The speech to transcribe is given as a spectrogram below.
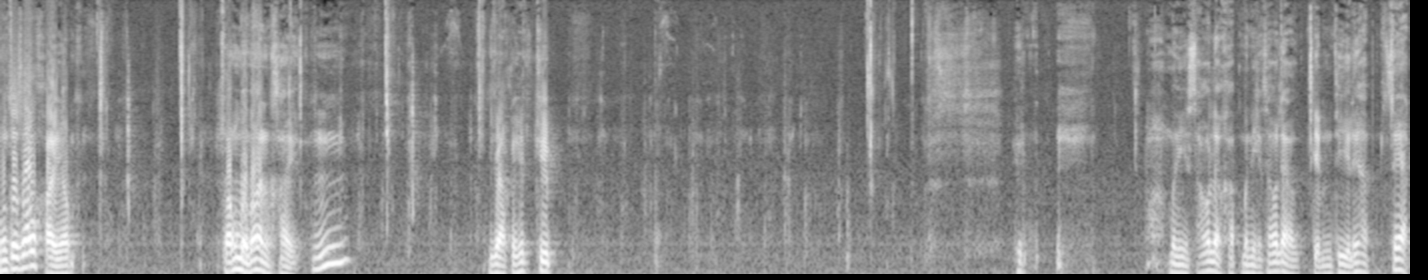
ผมจะเซ้าไข่ครับสองหมือบ้านไข่อยากไปเฮ็ดคลิปเฮ็ดมันนี่เช้าแล้วครับมันนี่เช้าแล้วเต็มทีเลยครับแซ่บ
